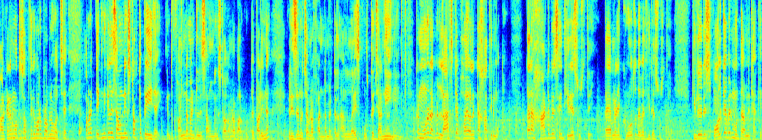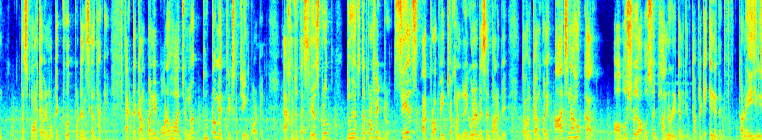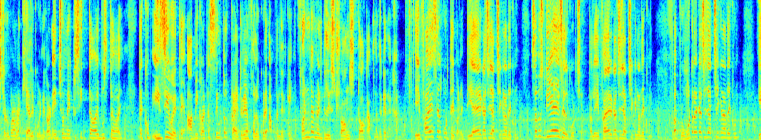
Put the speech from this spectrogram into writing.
মার্কেটের মধ্যে সবথেকে বড় প্রবলেম হচ্ছে, আমরা টেকনিক্যালি সাউন্ডিং স্টক তো পেয়ে যাই, কিন্তু ফান্ডামেন্টালি সাউন্ডিং স্টক আমরা বার করতে পারি না। রিজন হচ্ছে আমরা ফান্ডামেন্টাল অ্যানালাইজ করতে জানিই না। কারণ মনে রাখবেন লার্জ ক্যাপ হয় অনেকটা হাতির মতো। তারা হাঁটবে সেই ধীরে সুস্থেই, তাই আপনাকে গ্রোথ দেবে ধীরে সুস্থেই। কিন্তু যদি স্মল ক্যাপের মধ্যে আপনি থাকেন, তা স্মল ক্যাপের মধ্যে গ্রোথ পোটেন্সিয়াল থাকে। একটা কোম্পানির বড় হওয়ার জন্য দুটো মেট্রিক সবচেয়ে ইম্পর্টেন্ট এক হচ্ছে তার সেলস গ্রোথ দুই হচ্ছে তার প্রফিট গ্রোথ সেলস আর প্রফিট যখন রেগুলার বেসিসে বাড়বে, তখন কোম্পানি আজ না হোক কাল অবশ্যই অবশ্যই ভালো রিটার্ন কিন্তু আপনাকে এনে দেবে। কারণ এই জিনিসটার উপর আমরা খেয়াল করি না। কারণ এর জন্য একটু শিখতে হয়, বুঝতে হয়। তাই খুব ইজি ওয়েতে আমি কয়েকটা সিম্পল ক্রাইটেরিয়া ফলো করে আপনাদেরকে ফান্ডামেন্টালি স্ট্রং স্টক আপনাদেরকে দেখাবো। এফআইএ সেল করতেই পারে। ডিআই এর কাছে যাচ্ছে কিনা দেখুন। সাপোজ ডিআই সেল করছে, তাহলে এফআই এর কাছে যাচ্ছে কিনা দেখুন। বা প্রোমোটারের কাছে যাচ্ছে কিনা দেখুন।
